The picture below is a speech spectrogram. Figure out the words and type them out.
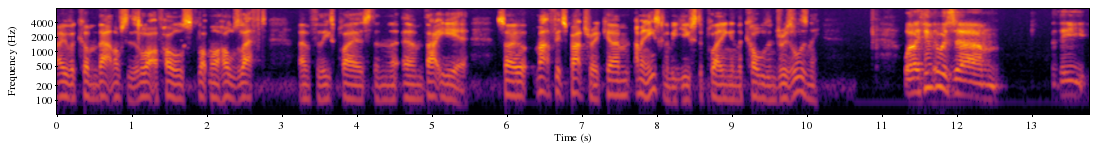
overcome that. And obviously, there's a lot of holes, a lot more holes left um, for these players than um, that year. So Matt Fitzpatrick, um, I mean, he's going to be used to playing in the cold and drizzle, isn't he? Well, I think there was um, the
